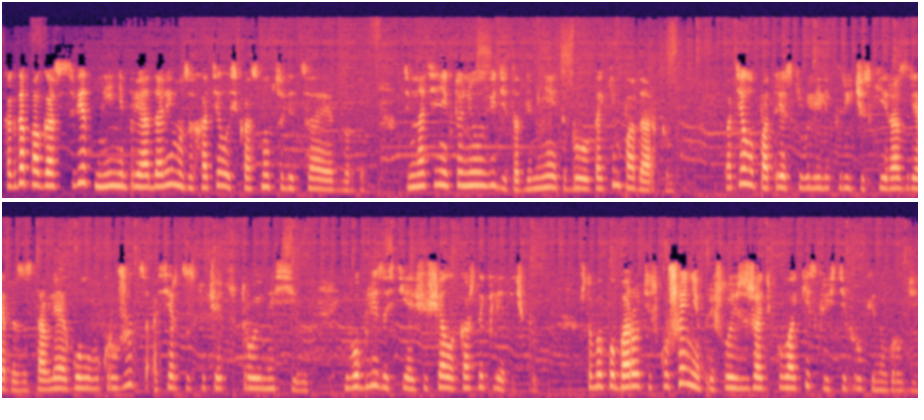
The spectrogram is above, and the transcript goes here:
Когда погас свет, мне непреодолимо захотелось коснуться лица Эдварда. В темноте никто не увидит, а для меня это было таким подарком – по телу потрескивали электрические разряды, заставляя голову кружиться, а сердце стучать с утроенной силой. Его близость я ощущала каждой клеточкой. Чтобы побороть искушение, пришлось сжать кулаки, скрестив руки на груди.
